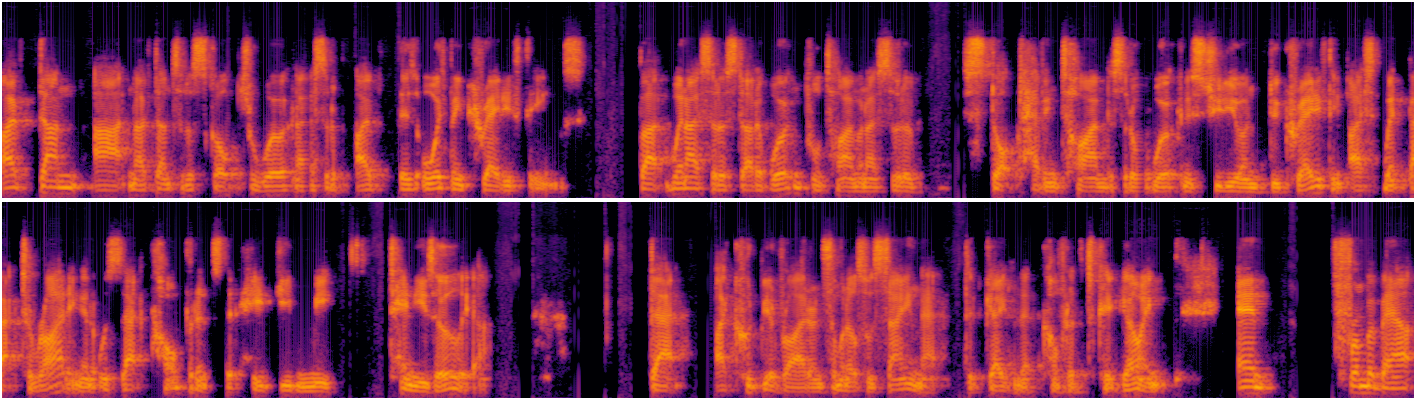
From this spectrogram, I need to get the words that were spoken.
have done art and I've done sort of sculpture work, and I sort of I've, there's always been creative things. But when I sort of started working full time and I sort of stopped having time to sort of work in a studio and do creative things, I went back to writing, and it was that confidence that he'd given me ten years earlier that I could be a writer, and someone else was saying that that gave me that confidence to keep going. And from about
